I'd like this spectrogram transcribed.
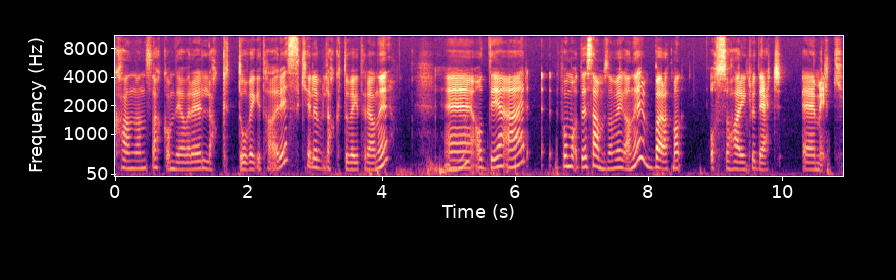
kan man snakke om det å være laktovegetarisk, eller laktovegetarianer. Eh, og det er på en måte det samme som veganer, bare at man også har inkludert eh, melk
